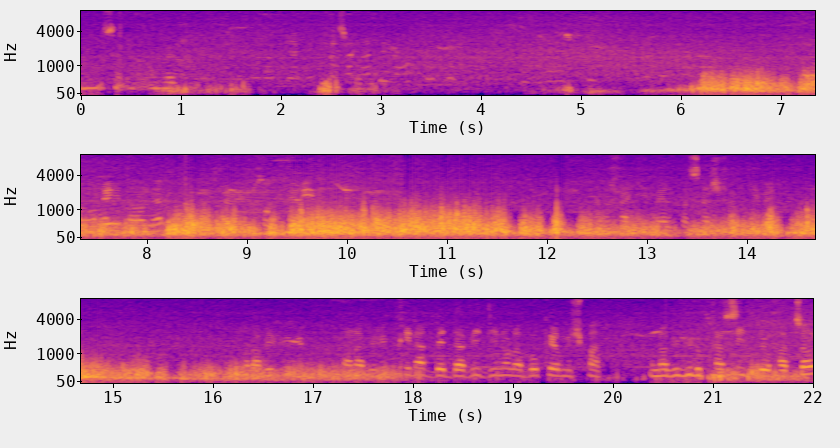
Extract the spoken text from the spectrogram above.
On est avait vu Prinat Bet David, Dino la Boker Mishpat. On avait vu le principe de Hatzot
